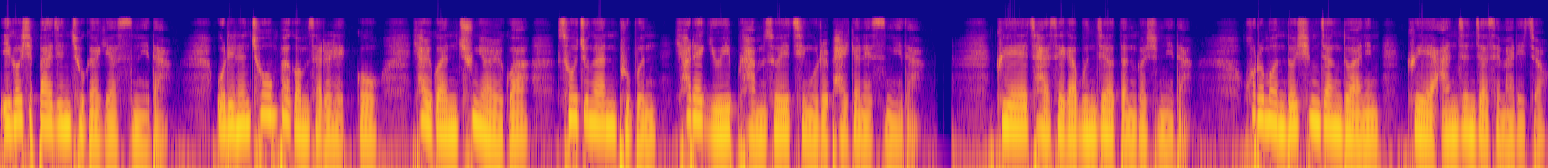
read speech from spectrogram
이것이 빠진 조각이었습니다. 우리는 초음파 검사를 했고 혈관 충혈과 소중한 부분 혈액 유입 감소의 징후를 발견했습니다. 그의 자세가 문제였던 것입니다. 호르몬도 심장도 아닌 그의 앉은 자세 말이죠.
